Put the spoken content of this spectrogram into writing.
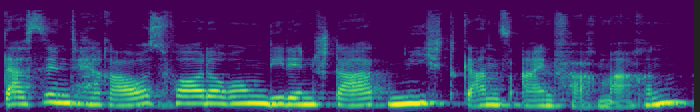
Das sind Herausforderungen, die den Staat nicht ganz einfach machen.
